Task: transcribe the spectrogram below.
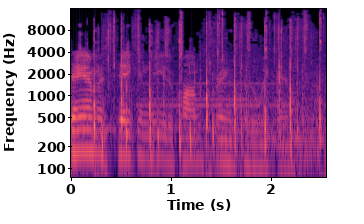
Sam has taken me to Palm Springs for the weekend.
